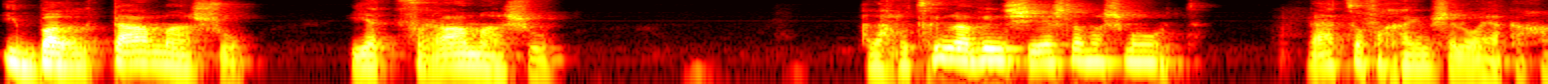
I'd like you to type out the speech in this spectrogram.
היא ברתה משהו, היא יצרה משהו. אנחנו צריכים להבין שיש לה משמעות. ועד סוף החיים שלו היה ככה.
